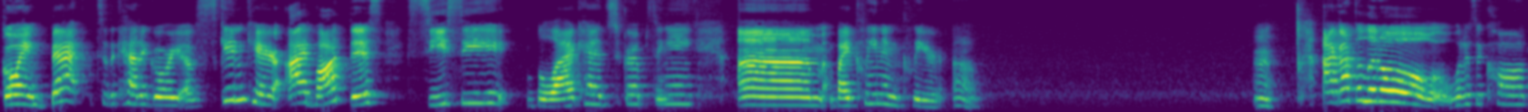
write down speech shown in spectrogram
Going back to the category of skincare, I bought this CC Blackhead Scrub thingy um, by Clean and Clear. Oh. Mm. I got the little, what is it called?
